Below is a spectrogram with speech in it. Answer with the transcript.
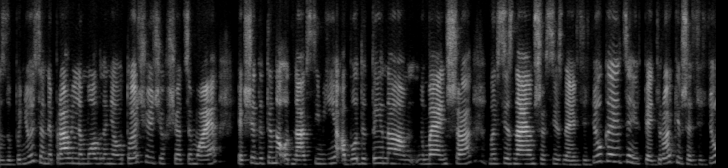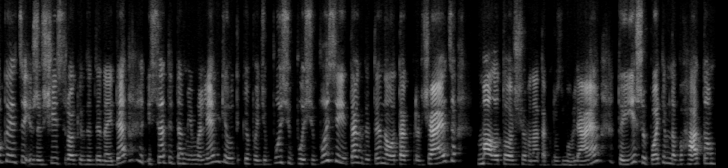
зупинюся. Неправильне мовлення оточуючих, що це має, якщо дитина одна в сім'ї або дитина менша. Ми всі знаємо, що всі з нею сюсюкаються, і в 5 років вже сюсюкається, і вже в 6 років дитина йде, і все ти там і маленький, отаке потім пусі, пусі, пусі, і так дитина отак привчається. Мало того, що вона так розмовляє, то їй ще потім набагато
